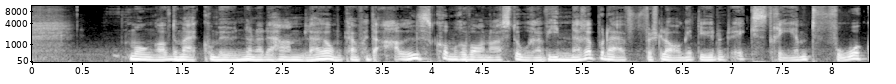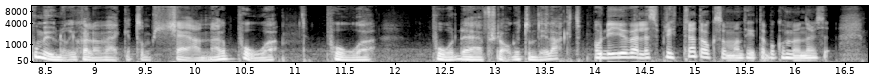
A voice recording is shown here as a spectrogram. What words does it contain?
många av de här kommunerna det handlar om kanske inte alls kommer att vara några stora vinnare på det här förslaget. Det är ju extremt få kommuner i själva verket som tjänar på, på på det här förslaget som det är lagt. Och det är ju väldigt splittrat också om man tittar på kommuner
